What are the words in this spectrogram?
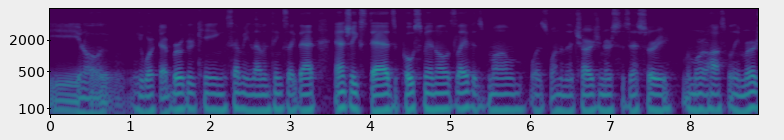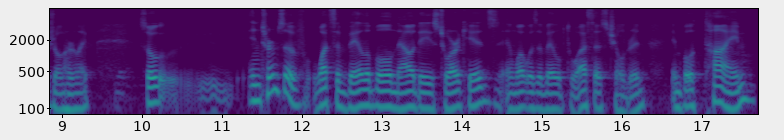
he, you know, he worked at Burger King, 7-Eleven, things like that. Angelique's dad's a postman all his life. His mom was one of the charge nurses at Surrey Memorial Hospital. He merged all her life. So, in terms of what's available nowadays to our kids and what was available to us as children, in both time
